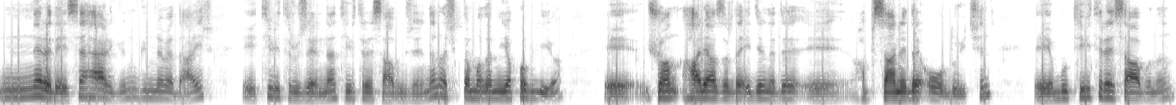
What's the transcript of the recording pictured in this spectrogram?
neredeyse her gün gündeme dair e, Twitter üzerinden, Twitter hesabı üzerinden açıklamalarını yapabiliyor. E, şu an hali hazırda Edirne'de e, hapishanede olduğu için e, bu Twitter hesabının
